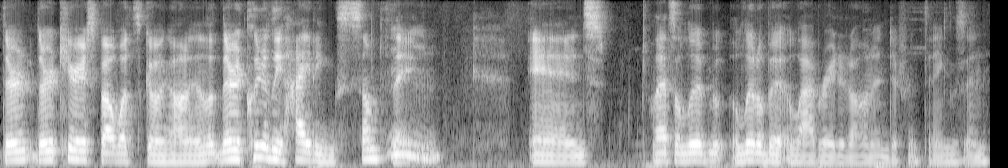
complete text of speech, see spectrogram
they're they're curious about what's going on and they're clearly hiding something. Mm-hmm. and that's a little a little bit elaborated on in different things and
